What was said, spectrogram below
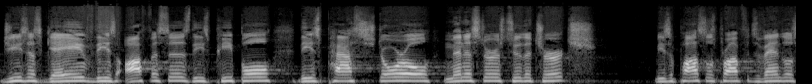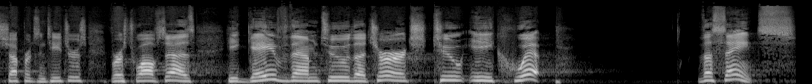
Jesus gave these offices, these people, these pastoral ministers to the church? These apostles, prophets, evangelists, shepherds, and teachers. Verse 12 says, He gave them to the church to equip the saints,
